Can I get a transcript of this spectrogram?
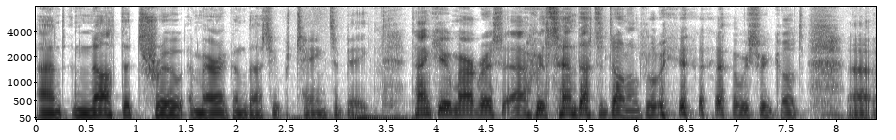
and not the true American that you pertain to be. Thank you, Margaret. Uh, we'll send that to Donald, will we? I wish we could. Uh,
